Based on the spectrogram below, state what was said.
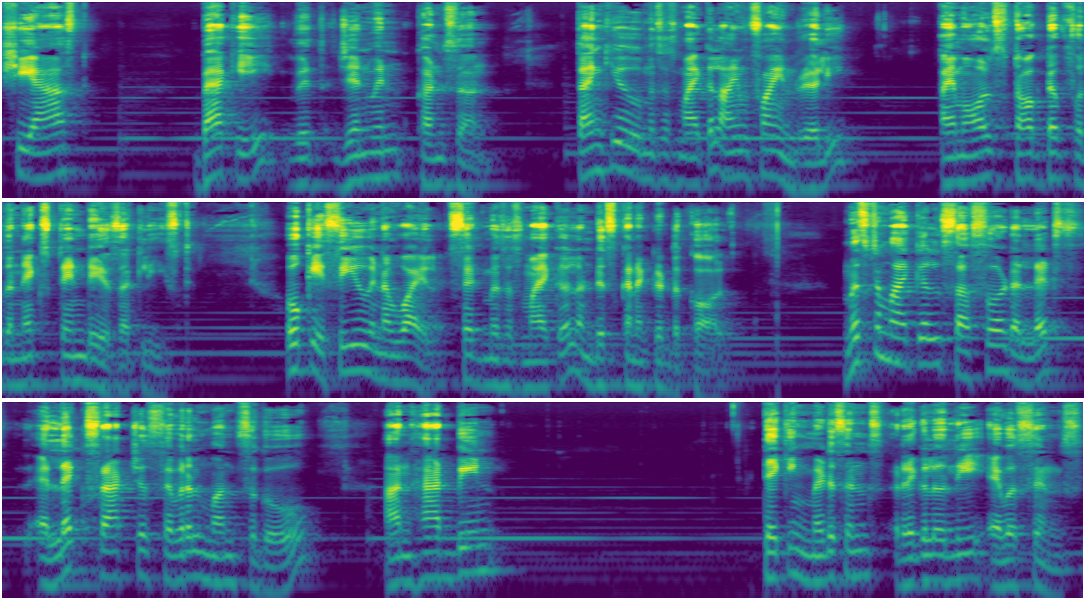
She asked Becky with genuine concern. Thank you, Mrs. Michael. I'm fine, really. I'm all stocked up for the next 10 days at least. Okay, see you in a while, said Mrs. Michael and disconnected the call. Mr. Michael suffered a leg, a leg fracture several months ago and had been taking medicines regularly ever since.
